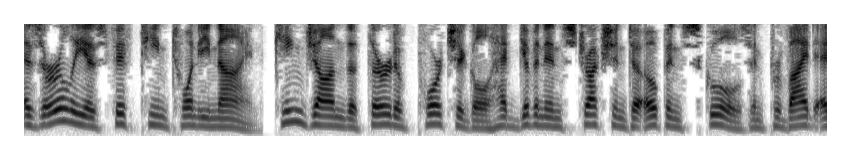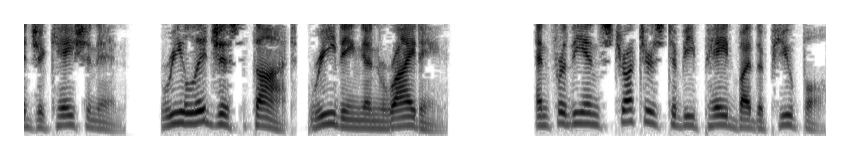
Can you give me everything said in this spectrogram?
As early as 1529, King John III of Portugal had given instruction to open schools and provide education in "...religious thought, reading and writing", and for the instructors to be paid by the pupil.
